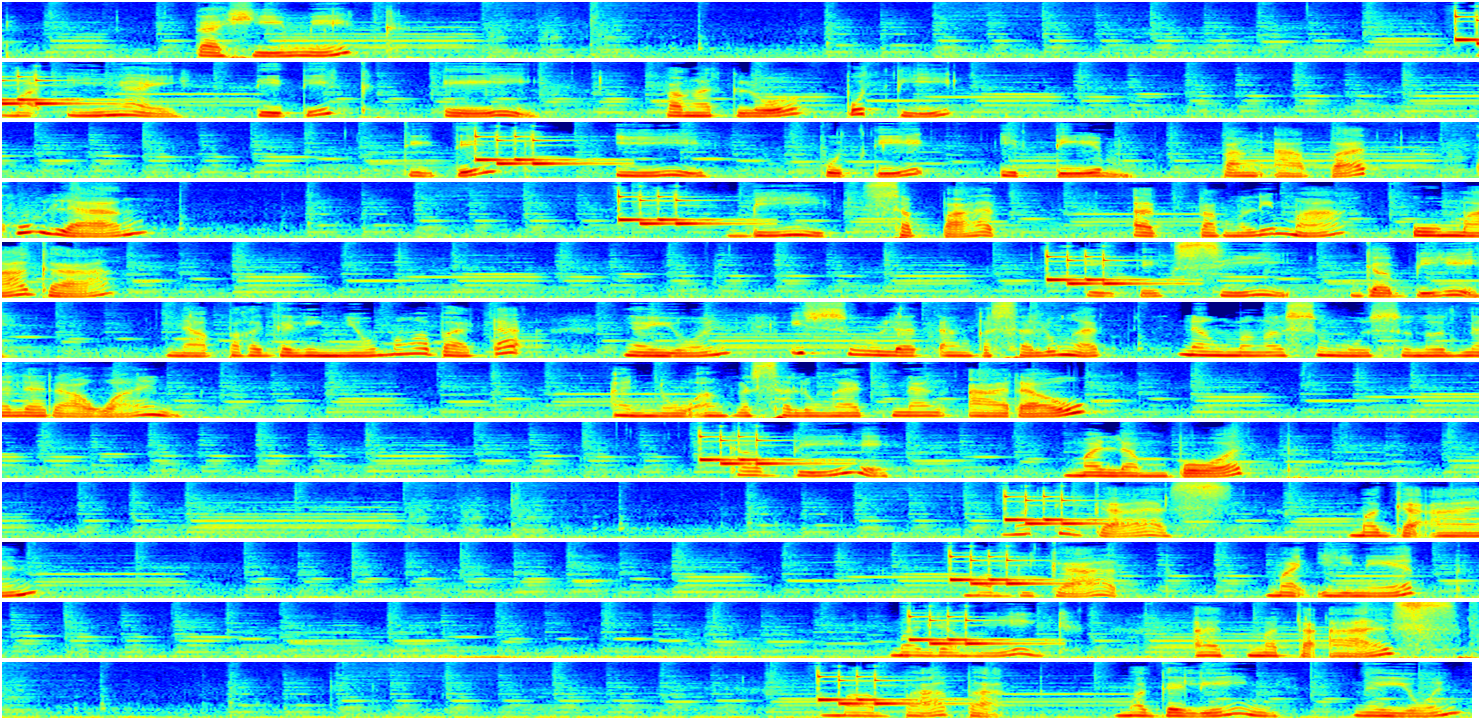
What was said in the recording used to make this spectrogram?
Tahimik Titik A. Pangatlo, puti. Titik I. Puti, itim. Pang-apat, kulang. B. Sapat. At panglima, umaga. Titik C. Gabi Napakagaling niyo mga bata. Ngayon, isulat ang kasalungat ng mga sumusunod na larawan. Ano ang kasalungat ng araw? Gabi. Malambot. Matigas. Magaan. Mabigat. Mainit. Malamig. At mataas. Mababa. Magaling. Ngayon,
